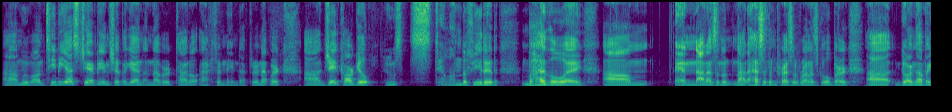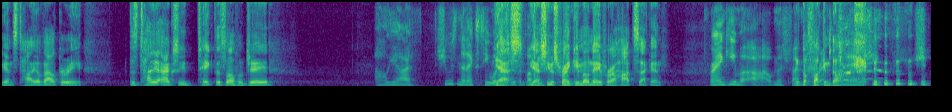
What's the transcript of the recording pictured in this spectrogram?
Uh, move on. TBS Championship again, another title after named after a network. Uh, Jade Cargill, who's still undefeated, by the way. Um, and not as an not as an impressive run as Goldberg, uh, going up against Taya Valkyrie. Does Taya actually take this off of Jade? Oh yeah, I, she was in the NXT. Wasn't yes, she, yeah, she was Frankie Monet for a hot second. Frankie. Mo- Oh, Miss With the fucking Frankie dog. She, she,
